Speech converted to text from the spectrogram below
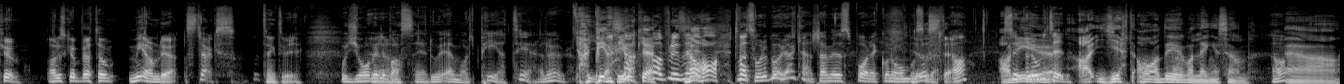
Kul. Ja, du ska berätta mer om det strax, tänkte vi. Och jag ville uh. bara säga, du har även varit PT, eller hur? Ja, PT-Jocke! ja, precis. Jaha. Det var så det började kanske, med sparekonom och sådär. Ja, ja, Superrolig tid. Ja, jätte, ja, det var länge sedan. Ja. Uh, ja,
